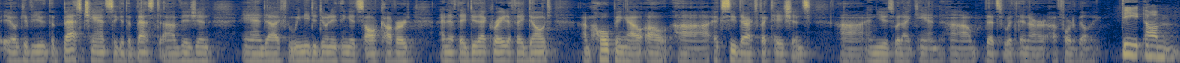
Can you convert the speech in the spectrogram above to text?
It'll give you the best chance to get the best uh, vision. And uh, if we need to do anything, it's all covered. And if they do that, great. If they don't, I'm hoping I'll, I'll uh, exceed their expectations uh, and use what I can uh, that's within our affordability. The um,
